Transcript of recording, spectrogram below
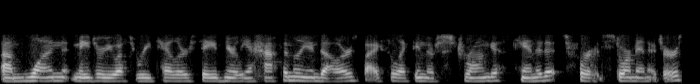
Um, one major U.S. retailer saved nearly a half a million dollars by selecting their strongest candidates for its store managers.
